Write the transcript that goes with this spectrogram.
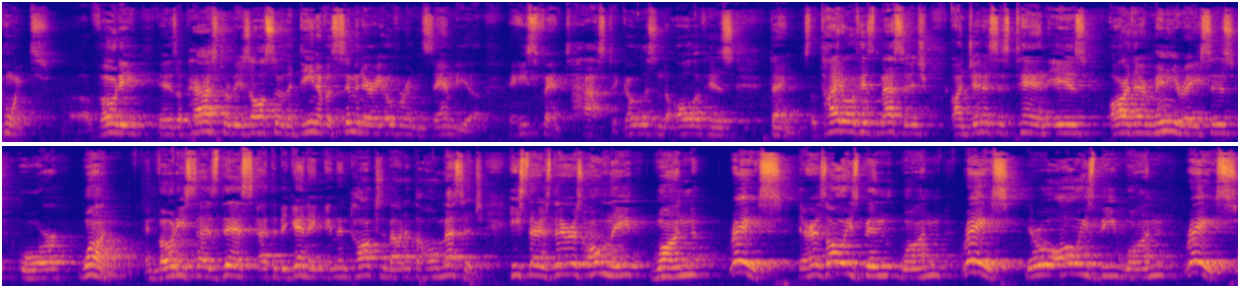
point. Uh, Voddie is a pastor, but he's also the dean of a seminary over in Zambia. And he's fantastic. Go listen to all of his things. The title of his message on Genesis 10 is Are There Many Races or One? And Voddie says this at the beginning and then talks about it the whole message. He says, There is only one race. There has always been one race. There will always be one race.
